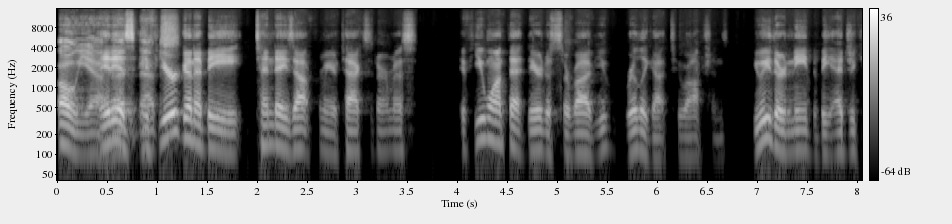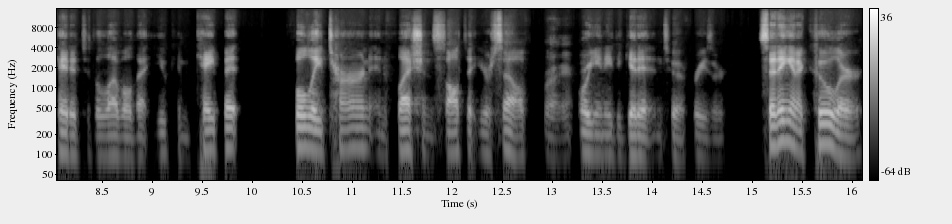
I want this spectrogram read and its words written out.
oh yeah it that- is. If that's- you're going to be ten days out from your taxidermist, if you want that deer to survive, you've really got two options. You either need to be educated to the level that you can cape it, fully turn and flesh and salt it yourself, right or you need to get it into a freezer. Sitting in a cooler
